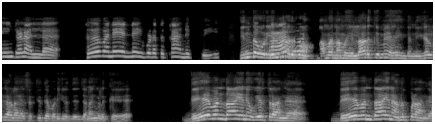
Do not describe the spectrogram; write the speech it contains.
நீங்கள் அல்ல தேவனே என்னை இவ்விடத்துக்கு அனுப்பி இந்த ஒரு எண்ணம் இருக்கும். நம்ம நம்ம எல்லாருக்குமே இந்த நிகழ்கால சத்தியத்தை படிக்கிறது ஜனங்களுக்கு தேவன் தான் என்னை உயர்த்துறாங்க தேவன் தான் என்னை அனுப்புனாங்க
